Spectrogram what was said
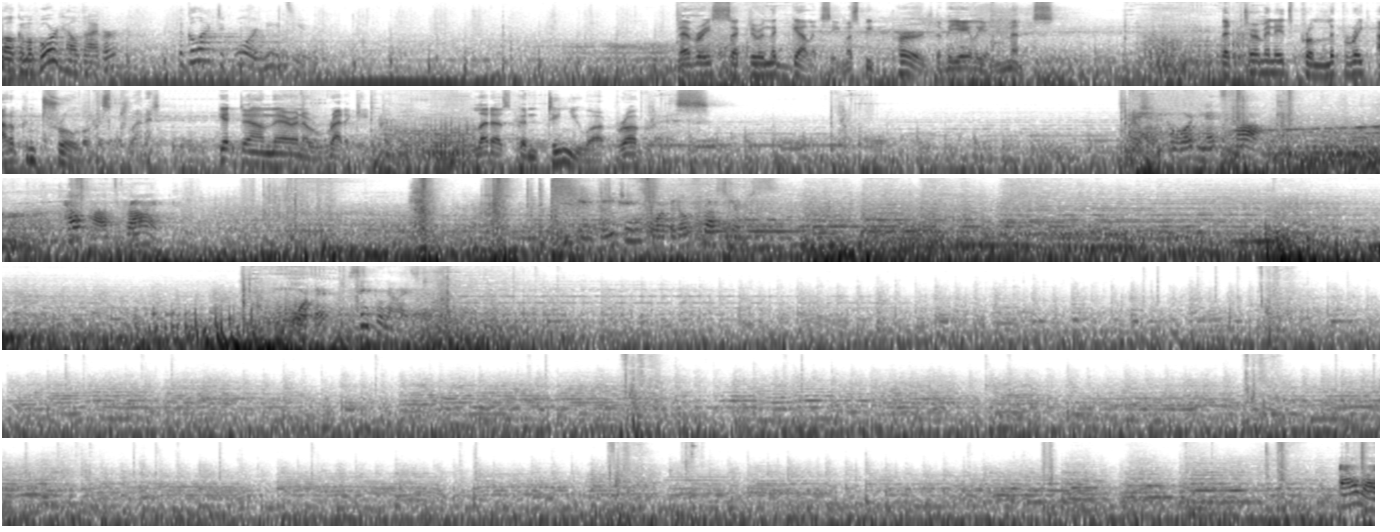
Welcome aboard, Helldiver. The Galactic War needs you. Every sector in the galaxy must be purged of the alien menace. The Terminids proliferate out of control on this planet. Get down there and eradicate them. Let us continue our progress. Mission coordinates locked. Hellpods primed. Orbital thrusters.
